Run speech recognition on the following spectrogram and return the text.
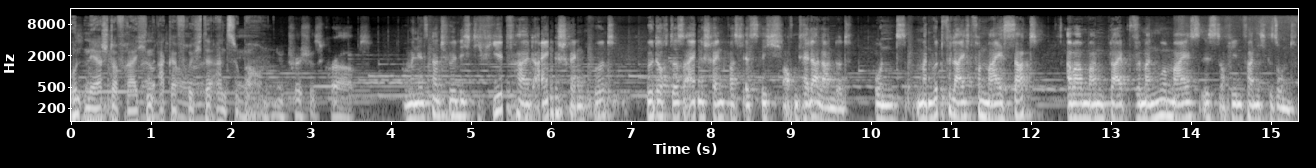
und nährstoffreichen Ackerfrüchte anzubauen. Und wenn jetzt natürlich die Vielfalt eingeschränkt wird, wird auch das eingeschränkt, was letztlich auf dem Teller landet. Und man wird vielleicht von Mais satt, aber man bleibt, wenn man nur Mais isst, auf jeden Fall nicht gesund.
